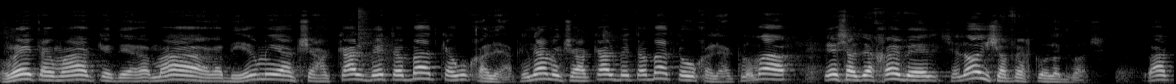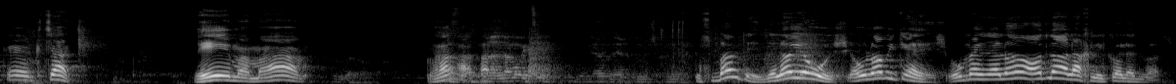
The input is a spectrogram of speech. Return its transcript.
אומרת הגמרא כדי אמר רבי ירמיה, כשעקל בית הבת כרוך עליה. חינמי כשעקל בית הבת כרוך עליה. כלומר, יש על זה חבל שלא יישפך כל הדבש, רק אה, קצת. ואם אמר... מה? למה הוא הציל? הסברתי, זה לא ייאוש, הוא לא מתייאש. הוא אומר, זה לא, עוד לא הלך לי כל הדבש.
